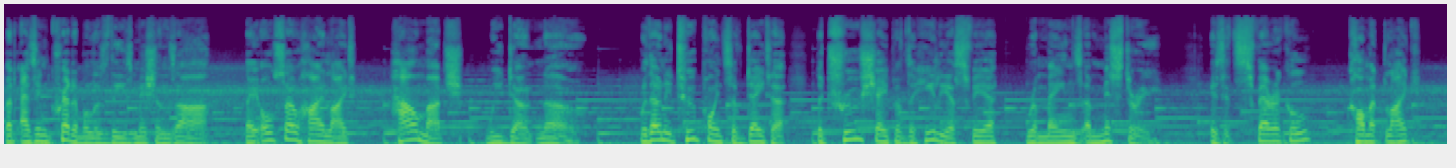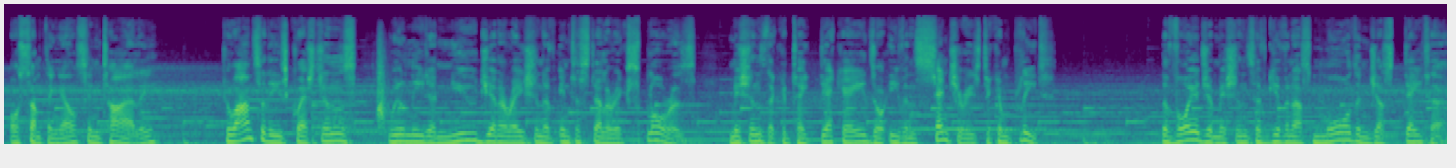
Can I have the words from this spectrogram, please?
But as incredible as these missions are, they also highlight how much we don't know. With only two points of data, the true shape of the heliosphere remains a mystery. Is it spherical, comet-like, or something else entirely? To answer these questions, we'll need a new generation of interstellar explorers, missions that could take decades or even centuries to complete. The Voyager missions have given us more than just data.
